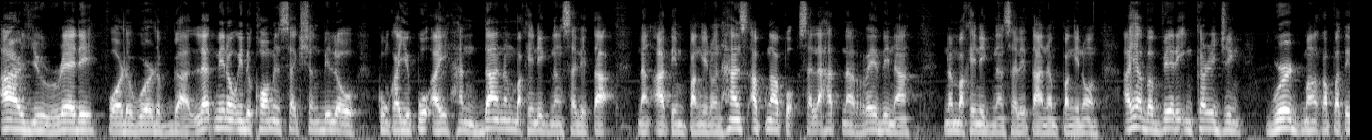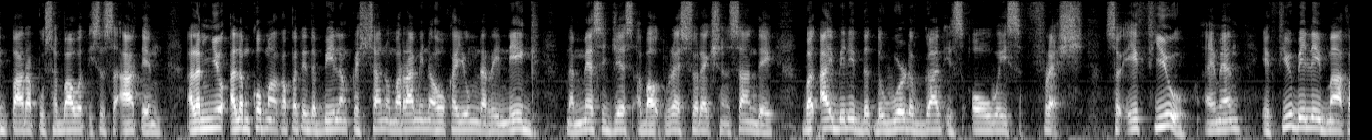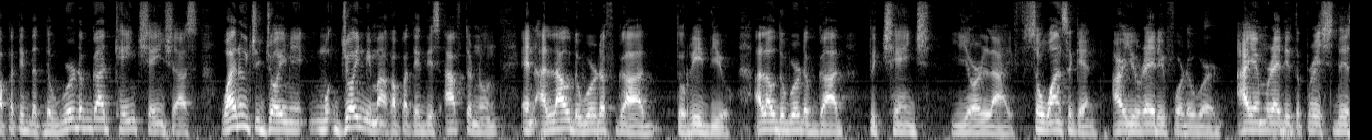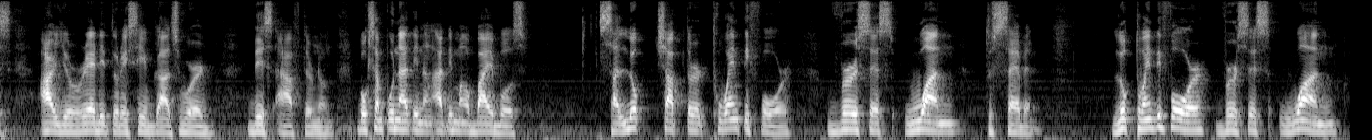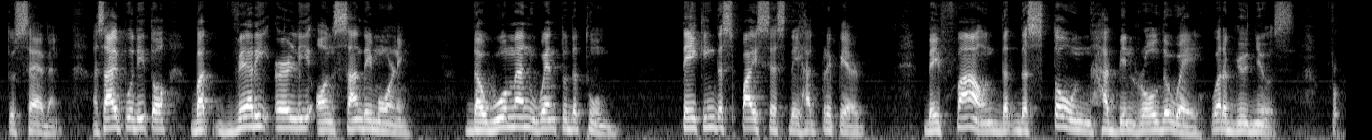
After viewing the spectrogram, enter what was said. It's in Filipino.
Are you ready for the Word of God? Let me know in the comment section below kung kayo po ay handa ng makinig ng salita ng ating Panginoon. Hands up nga po sa lahat na ready na na makinig ng salita ng Panginoon. I have a very encouraging word mga kapatid para po sa bawat isa sa atin. Alam niyo, alam ko mga kapatid na bilang Kristiyano, marami na ho kayong narinig na messages about Resurrection Sunday, but I believe that the Word of God is always fresh. So if you, amen, if you believe mga kapatid that the Word of God can change us, why don't you join me, join me mga kapatid this afternoon and allow the Word of God to read you. Allow the Word of God to change your life. So once again, are you ready for the Word? I am ready to preach this. Are you ready to receive God's Word this afternoon? Buksan po natin ang ating mga Bibles sa Luke chapter 24 verses 1 to 7. Luke 24 verses 1 to 7. Asabi po dito, but very early on Sunday morning, the woman went to the tomb, taking the spices they had prepared. They found that the stone had been rolled away. What a good news.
